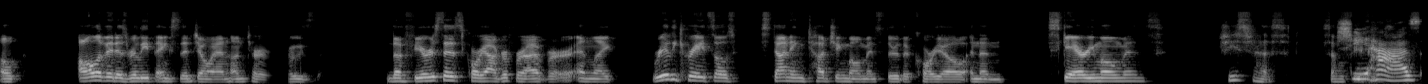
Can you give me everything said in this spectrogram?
all, all of it is really thanks to Joanne Hunter, who's the fiercest choreographer ever and like really creates those stunning touching moments through the choreo and then scary moments she's just so She fierce. has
